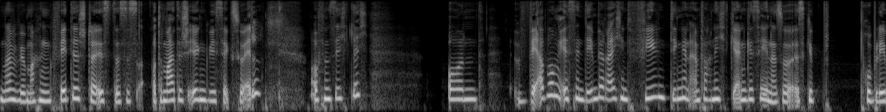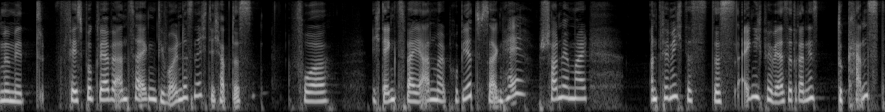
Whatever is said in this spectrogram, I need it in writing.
na, wir machen Fetisch, da ist das ist automatisch irgendwie sexuell, offensichtlich. Und Werbung ist in dem Bereich in vielen Dingen einfach nicht gern gesehen. Also es gibt Probleme mit Facebook-Werbeanzeigen, die wollen das nicht. Ich habe das vor, ich denke, zwei Jahren mal probiert zu sagen, hey, schauen wir mal. Und für mich das, das eigentlich Perverse dran ist, du kannst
